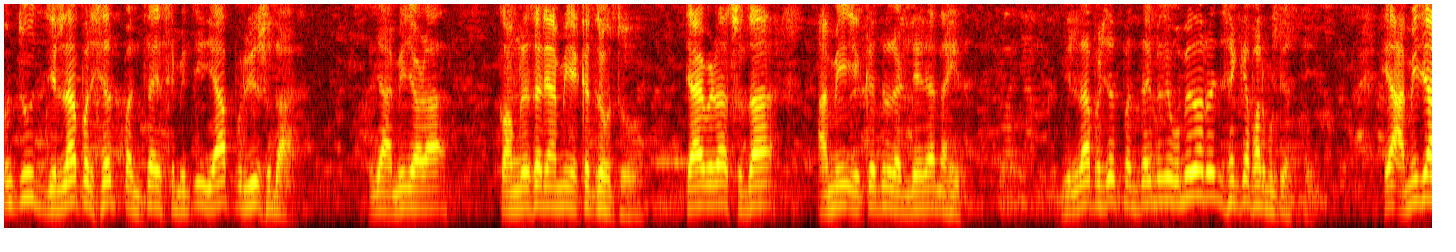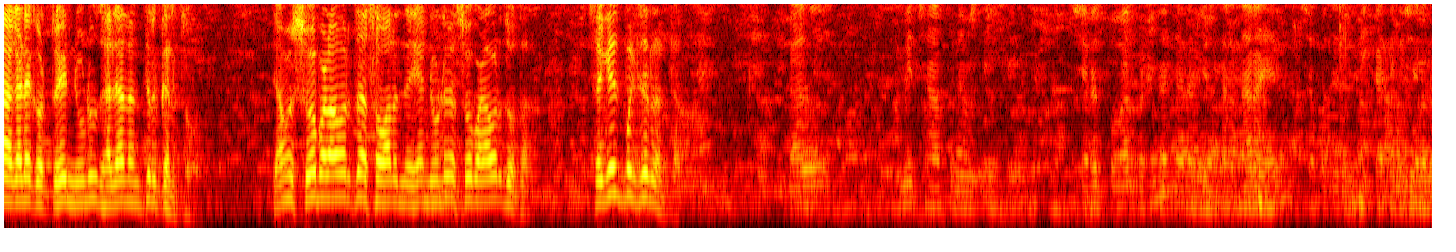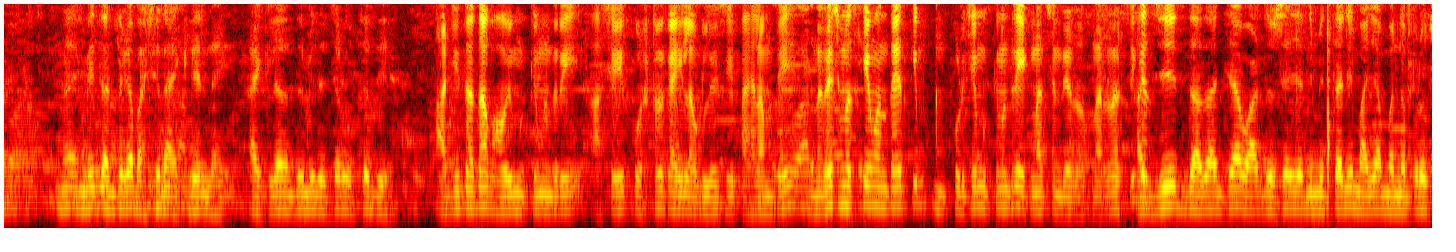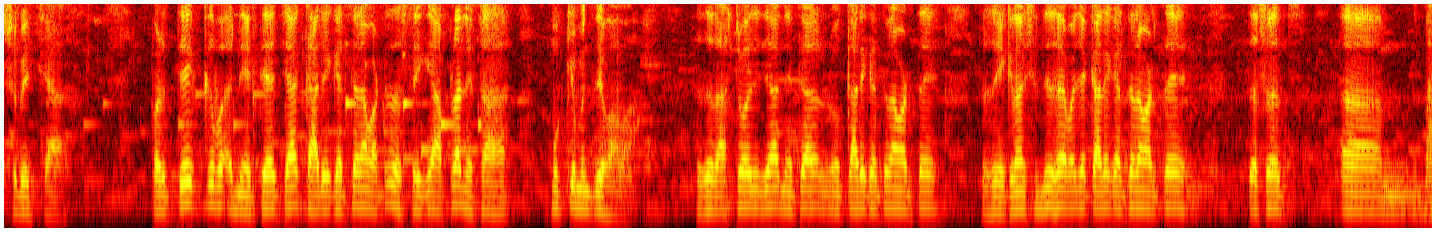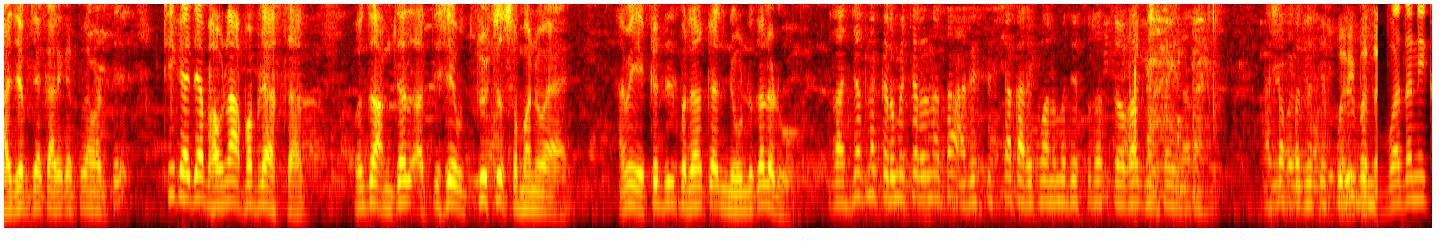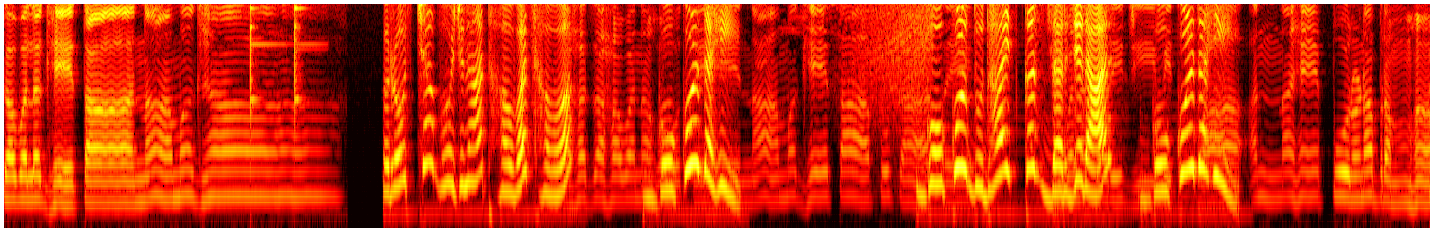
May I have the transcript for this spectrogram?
परंतु जिल्हा परिषद पंचायत समिती यापूर्वीसुद्धा म्हणजे आम्ही ज्यावेळा काँग्रेस आणि आम्ही एकत्र होतो त्यावेळासुद्धा आम्ही एकत्र लढलेल्या नाहीत. जिल्हा परिषद पंचायतमध्ये उमेदवारांची संख्या फार मोठी असते. हे आम्ही ज्या आघाड्या करतो हे निवडणूक झाल्यानंतर करतो. त्यामुळे स्वबळावरचा सवाल नाही ह्या निवडणुका स्वबळावरच होतात. सगळेच पक्ष लढतात. काल अमित शहा पुण्यामध्ये शरद पवार भ्रष्टाचाराचे सरदार आहेत. शपथ टीका त्यांनी शरद पवार नाही मी त्यांचं काय भाषण ऐकलेलं नाही. ऐकल्यानंतर मी त्याच्यावर उत्तर देईन. अजितदादा भावी मुख्यमंत्री असे पोस्टर काही लावल्याचे पाहायला मिळते. नरेश मस्के म्हणतायत की पुढचे मुख्यमंत्री एकनाथ शिंदेच असणार. रसिकच अजित दादांच्या वाढदिवसाच्या निमित्ताने माझ्या मनपूर्वक शुभेच्छा. प्रत्येक नेत्याच्या कार्यकर्त्यांना वाटत असते की आपला नेता मुख्यमंत्री व्हावा. तसं राष्ट्रवादीच्या नेत्या कार्यकर्त्यांना वाटतंय. तसं एकनाथ शिंदे साहेबाच्या कार्यकर्त्यांना वाटतंय. तसंच भाजपच्या कार्यकर्त्यांना वाटते ठीक आहे त्या भावना आपापल्या असतात परंतु आमच्यात अतिशय उत्कृष्ट समन्वय आहे. आम्ही एकत्रितपणे का निवडणुका लढवू. राज्यातल्या कर्मचाऱ्यांना आता आर एस एसच्या कार्यक्रमांमध्ये सुद्धा सहभाग घेता येणार आहे. अशा पद्धतीत वदनी कवल घेता नाम घ्या. रोजच्या भोजनात हवंच हवं. गोकुळ होते, दही. नाम घेता पुकारे. गोकुळ दुधा इतकंच दर्जेदार. गोकुळ दही. अन्न हे पूर्ण ब्रह्म.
